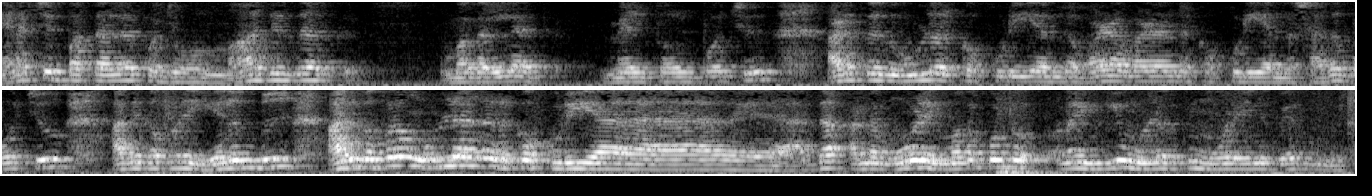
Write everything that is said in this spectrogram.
நினைச்சு பார்த்தாலே கொஞ்சம் ஒரு மாதிரி தான் இருக்கு. முதல்ல மேல் தோல் போச்சு அடுத்தது உள்ள இருக்கக்கூடிய அந்த வழ வழன்னு இருக்கக்கூடிய அந்த சதை போச்சு அதுக்கப்புறம் எலும்பு அதுக்கப்புறம் உள்ளார இருக்கக்கூடிய அதான் அந்த மூளை முதற்கொண்டு ஆனா இங்கேயும் உள்ளதுக்கு மூளைன்னு பேர் முடியும்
